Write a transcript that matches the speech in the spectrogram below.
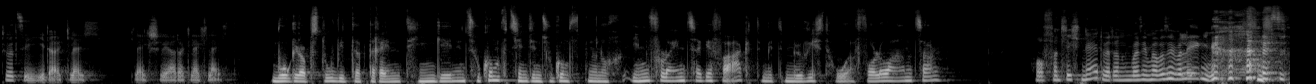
tut sich jeder gleich, gleich schwer oder gleich leicht. Wo glaubst du, wird der Trend hingehen in Zukunft? Sind in Zukunft nur noch Influencer gefragt mit möglichst hoher Followeranzahl? Hoffentlich nicht, weil dann muss ich mir was überlegen. also,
